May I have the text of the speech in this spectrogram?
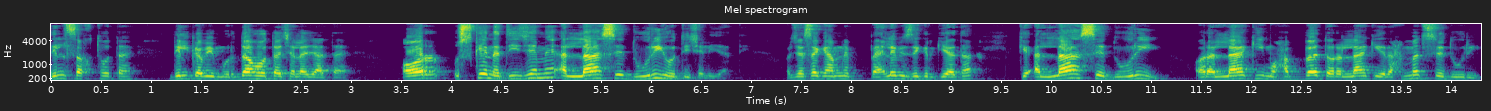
دل سخت ہوتا ہے، دل کبھی مردہ ہوتا چلا جاتا ہے۔ اور اس کے نتیجے میں اللہ سے دوری ہوتی چلی جاتی۔ اور جیسا کہ ہم نے پہلے بھی ذکر کیا تھا کہ اللہ سے دوری اور اللہ کی محبت اور اللہ کی رحمت سے دوری،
